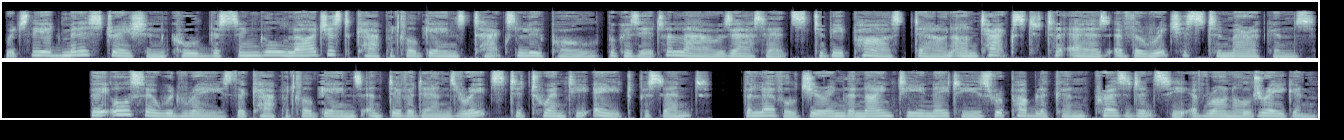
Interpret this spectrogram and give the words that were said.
which the administration called the single largest capital gains tax loophole because it allows assets to be passed down untaxed to heirs of the richest Americans. They also would raise the capital gains and dividends rates to 28%, the level during the 1980s Republican presidency of Ronald Reagan.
